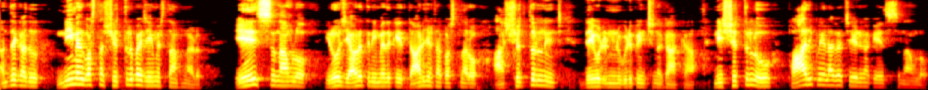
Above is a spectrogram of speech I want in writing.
అంతేకాదు నీ మీదకి వస్తున్న శత్రులపై జయమిస్తా అంటున్నాడు ఏసు ఈరోజు ఎవరైతే నీ మీదకి దాడి చేయడానికి వస్తున్నారో ఆ శత్రుల నుంచి దేవుడు నిన్ను విడిపించును గాక నీ శత్రులు పారిపోయేలాగా చేయడం గాక ఏసునాంలో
